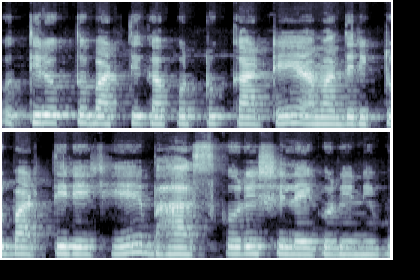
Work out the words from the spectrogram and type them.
অতিরিক্ত বাড়তি কাপড়টুক কাটে, আমাদের একটু বাড়তি রেখে ভাঁজ করে সেলাই করে নিব।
